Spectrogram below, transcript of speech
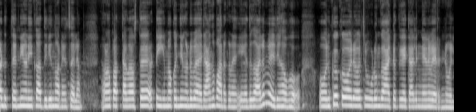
അടുത്ത് തന്നെയാണ് ഈ കതിരി എന്ന് പറയുന്ന സ്ഥലം. നമ്മളെ പത്താം ക്ലാസ്സിലെ ടീമൊക്കെ ഇങ്ങോട്ട് വരാമെന്ന് പറഞ്ഞിരിക്കണേ ഏത് കാലം വരാവോ ഓൽക്കൊക്കെ ഓരോ ചൂടും കാറ്റൊക്കെ ഏറ്റാലും ഇങ്ങനെ വരണോൽ.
